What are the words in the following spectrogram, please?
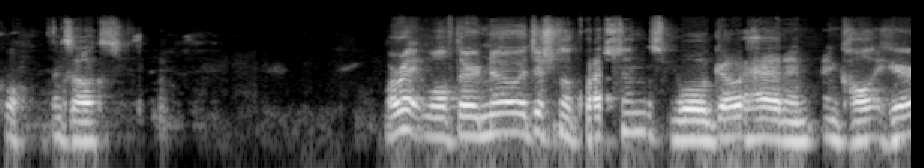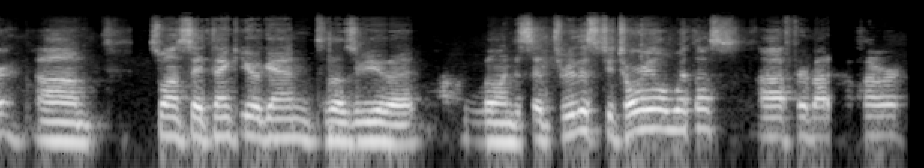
Cool. Thanks, Alex. All right. Well, if there are no additional questions, we'll go ahead and, and call it here. Um, just want to say thank you again to those of you that willing to sit through this tutorial with us uh, for about a half hour.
